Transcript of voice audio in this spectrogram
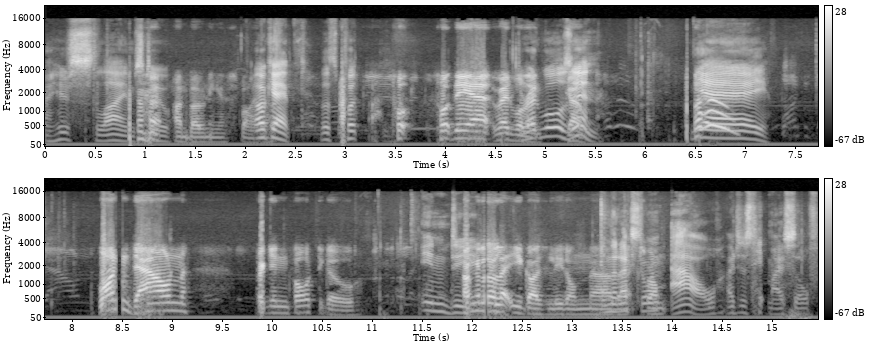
I hear slimes too. I'm boning a spider. Okay, let's put Put, put the uh, red the wool red in. wool is Go. in. Yay! One down. Friggin' four to go. Indeed. I'm gonna let you guys lead on uh, and the next one, ow! I just hit myself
